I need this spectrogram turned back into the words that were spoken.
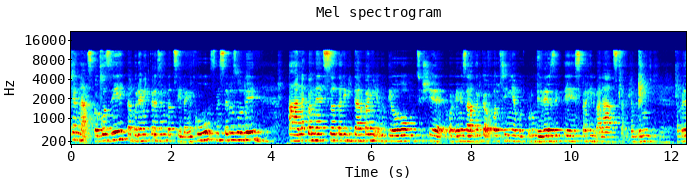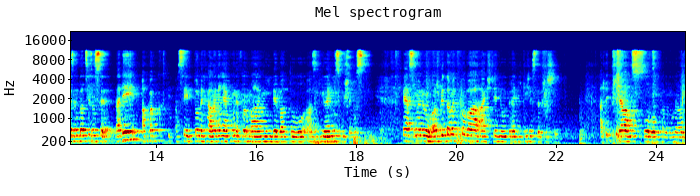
Černá z Kokozy, ta bude mít prezentaci venku, jsme se rozhodli. A nakonec tady vítám paní Evu Tylovou, což je organizátorka opatření a podporu diverzity z Prahy 12. Tak to bude mít ta prezentaci zase tady a pak asi to necháme na nějakou neformální debatu a sdílení zkušeností. Já se jmenuji Alžběta Metková a ještě jednou teda díky, že jste přišli. A teď předávám slovo panu Milanu.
